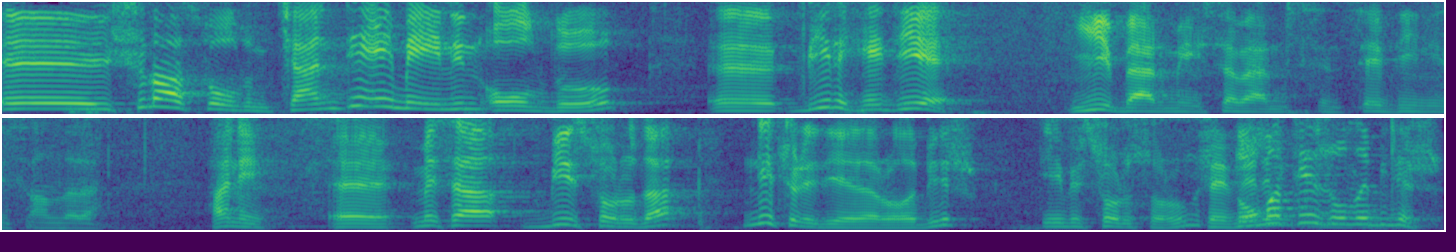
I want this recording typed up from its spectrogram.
Ee, şuna hasta oldum. Kendi emeğinin olduğu e, bir hediyeyi vermeyi severmişsin sevdiğin insanlara. Hani e, mesela bir soruda ne tür hediyeler olabilir diye bir soru sorulmuş. Severim. Domates olabilir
